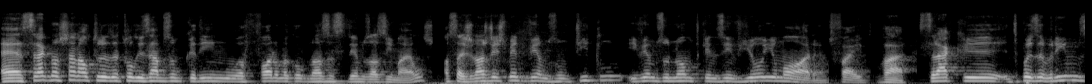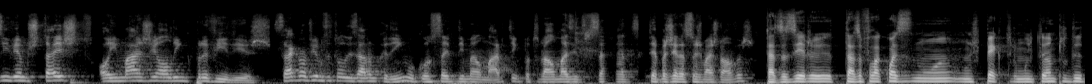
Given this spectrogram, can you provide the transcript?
ah, será que não está na altura de atualizarmos um bocadinho a forma como nós acedemos aos e-mails? Ou seja, nós neste momento vemos um título e vemos o nome de quem nos enviou e uma hora. Feito. Vá. Será que depois abrimos e vemos texto ou imagem ou link para vídeos? Será que não devíamos atualizar um bocadinho o conceito de email marketing para torná-lo mais interessante até para gerações mais novas? Estás a dizer, estás a falar quase num um espectro muito amplo de,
